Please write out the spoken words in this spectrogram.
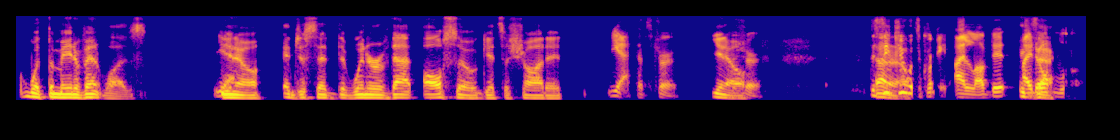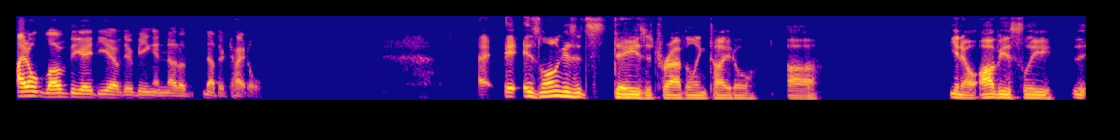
what the main event was, yeah. you know, and just said the winner of that also gets a shot at, yeah, that's true. you For know, sure. The C2 was great. I loved it. I don't I don't love the idea of there being another another title. As long as it stays a traveling title, uh, you know, obviously the,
